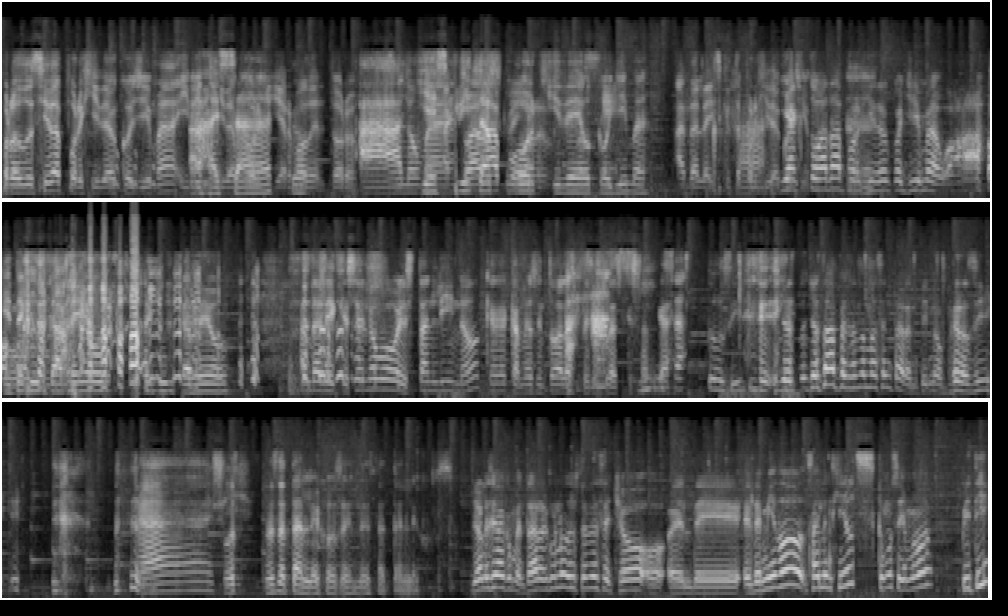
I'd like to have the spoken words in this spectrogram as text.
producida por Hideo Kojima y dirigida por Guillermo del Toro. Ah, no Y escrita por, Hideo Kojima. Ándale, escrita por Hideo Kojima. Y actuada por Hideo Kojima, wow. Que tengo un cameo, tengo un cameo. Ándale, que sea el nuevo Stan Lee, ¿no? Que haga cameos en todas las películas que salga. Exacto, sí. yo, estaba pensando más en Tarantino, pero sí. Ah, sí. No, está tan lejos, ¿eh? No está tan lejos. Yo les iba a comentar, ¿alguno de ustedes echó el de el de miedo, Silent Hills? ¿Cómo se llamaba? ¿Pity?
